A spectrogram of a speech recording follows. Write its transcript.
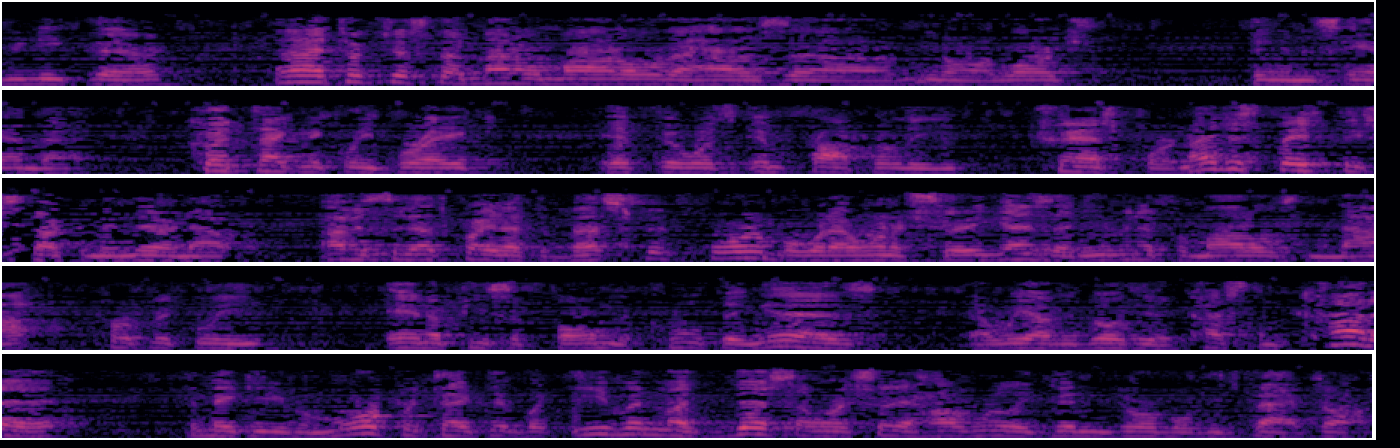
unique there. And then I took just a metal model that has, uh, you know, a large thing in his hand that could technically break if it was improperly transported. And I just basically stuck them in there. Now, obviously, that's probably not the best fit for them, but what I want to show you guys is that even if a model is not perfectly in a piece of foam, the cool thing is that we have the ability to custom cut it to make it even more protected. But even like this, I want to show you how really good and durable these bags are.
